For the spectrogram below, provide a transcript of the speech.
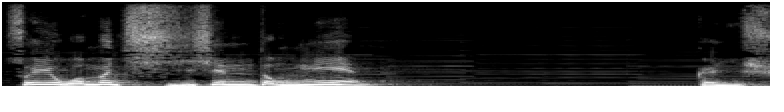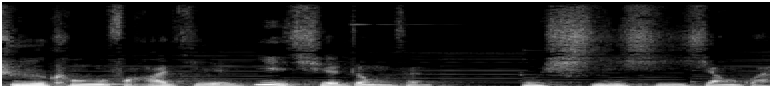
所以我们起心动念跟虚空法界一切众生都息息相关，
